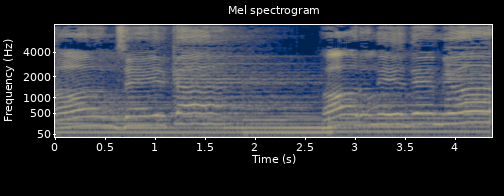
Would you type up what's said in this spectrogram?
언제일까? 어른이 되면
